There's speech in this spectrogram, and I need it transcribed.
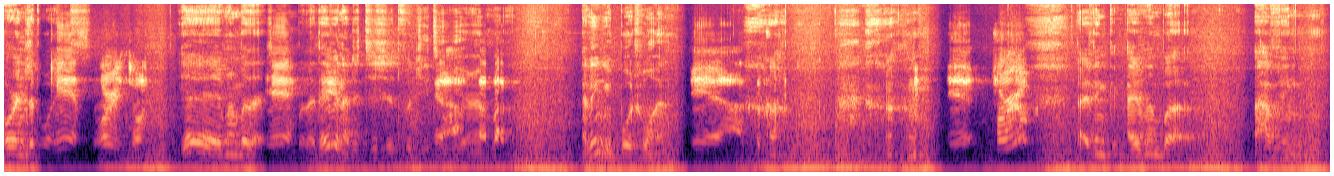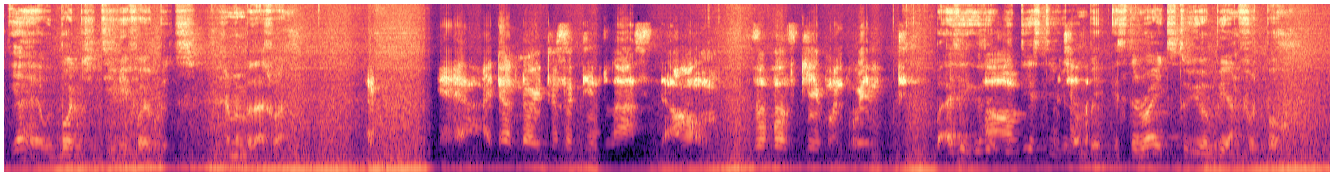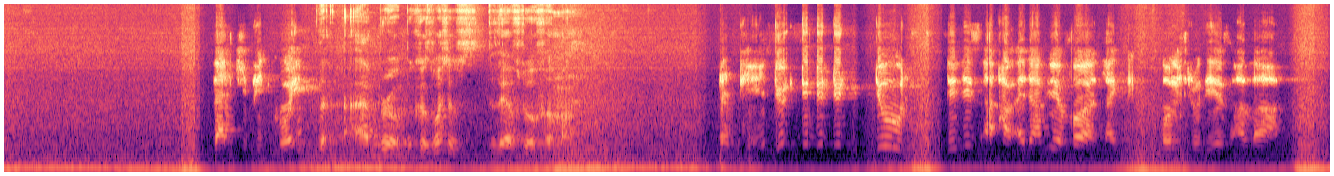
orange and white. yes, Orange one. Yeah, yeah, I remember that. Yeah. Remember that. They even had a T-shirt for GTV. Yeah, I I think we bought one. yeah. yeah, for real. I think I remember having. Yeah, we bought GTV for a bit. I remember that one. Yeah, I don't know. It also didn't last. Um, those came and went. But I think Um, with DSTV, Lambe, it's the rights to European football. That keep it going. Uh, bro, because what else do they have to offer, man? Okay. Do do do do do, do this. Uh, uh, have you ever like gone through these other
